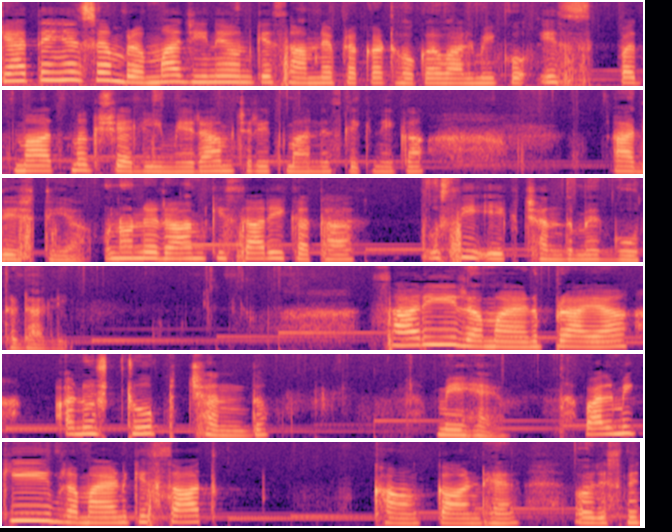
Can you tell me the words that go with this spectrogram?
कहते हैं, स्वयं ब्रह्मा जी ने उनके सामने प्रकट होकर वाल्मीकि को इस पद्मात्मक शैली में रामचरित मानस लिखने का आदेश दिया। उन्होंने राम की सारी कथा उसी एक छंद में गूंथ डाली। सारी रामायण प्राय अनुष्टुप छंद में है। वाल्मीकि रामायण के सात कांड हैं और इसमें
